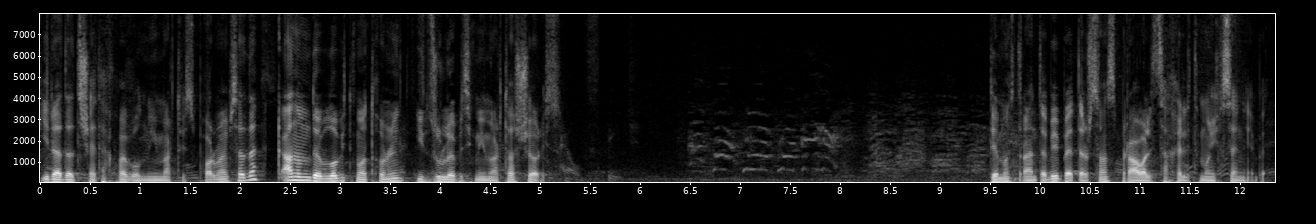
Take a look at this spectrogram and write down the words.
პირადად შეთანხმებულ მიმართვის ფორმებსა და კანონმდებლობით მოთხოვნილ იძულებით მიმართვას შორის. დემონსტრანტები პეტერსონს მრავალი სახელით მოიხსენიებენ.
